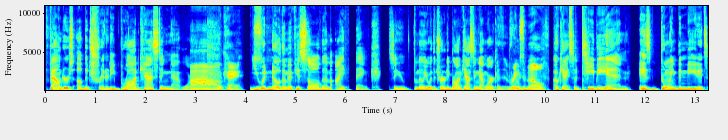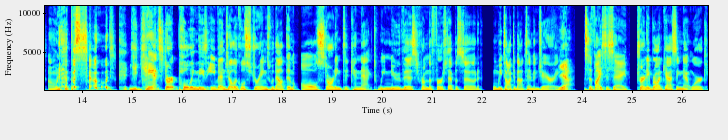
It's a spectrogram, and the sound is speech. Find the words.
Founders of the Trinity Broadcasting Network. Ah, okay. You would know them if you saw them, I think. So you familiar with the Trinity Broadcasting Network? It rings a bell. Okay, so TBN is going to need its own episode. You can't start pulling these evangelical strings without them all starting to connect. We knew this from the first episode when we talked about Tim and Jerry. Yeah. Suffice to say, Trinity Broadcasting Network,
